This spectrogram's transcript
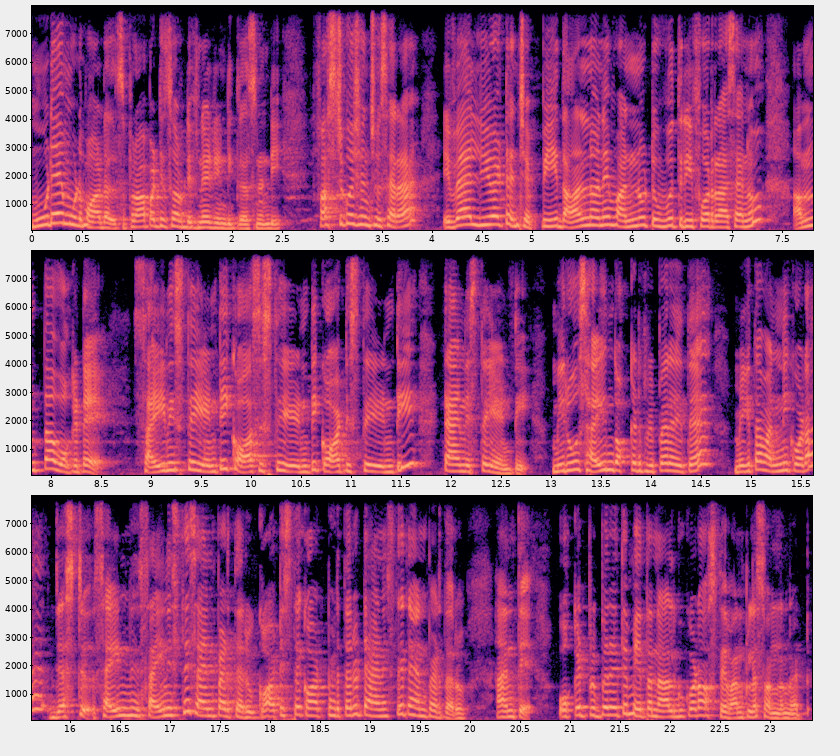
మూడే మూడు models properties of definite integrals నుండి. ఫస్ట్ క్వశ్చన్ చూసారా? ఇవాల్యుయేట్ అని చెప్పి దానిలోనే వన్ టూ త్రీ ఫోర్ రాశాను. అంతా ఒకటే. సైన్ ఇస్తే ఏంటి? కాస్ ఇస్తే ఏంటి? కాట్ ఇస్తే ఏంటి? ట్యాన్ ఇస్తే ఏంటి? మీరు సైన్ ఒక్కటి ప్రిపేర్ అయితే మిగతావన్నీ కూడా జస్ట్ సైన్ సైన్ ఇస్తే సైన్ పెడతారు. కాట్ ఇస్తే కాట్ పెడతారు. ట్యాన్ ఇస్తే ట్యాన్ పెడతారు. అంతే. ఒక్కటి ప్రిపేర్ అయితే మిగతా నాలుగు కూడా వస్తాయి. వన్ ప్లస్ వన్ అన్నట్టు.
